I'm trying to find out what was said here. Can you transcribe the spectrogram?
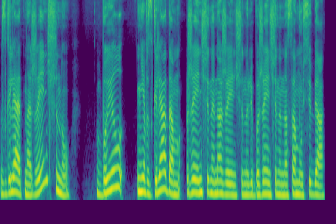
взгляд на женщину был не взглядом женщины на женщину, либо женщины на саму себя.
